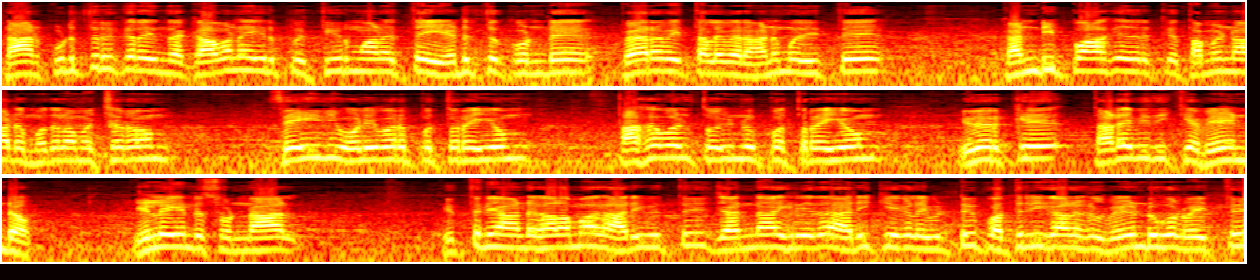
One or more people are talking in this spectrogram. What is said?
நான் கொடுத்திருக்கிற இந்த கவன ஈர்ப்பு தீர்மானத்தை எடுத்துக்கொண்டு பேரவைத் தலைவர் அனுமதித்து கண்டிப்பாக இதற்கு தமிழ்நாடு முதலமைச்சரும் செய்தி ஒலிபரப்புத்துறையும் தகவல் தொழில்நுட்பத்துறையும் இதற்கு தடை விதிக்க வேண்டும். இல்லை என்று சொன்னால் இத்தனை ஆண்டு காலமாக அறிவித்து ஜனநாயக அறிக்கைகளை விட்டு பத்திரிகையாளர்கள் வேண்டுகோள் வைத்து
